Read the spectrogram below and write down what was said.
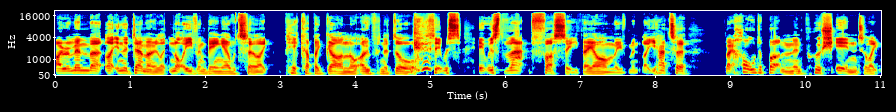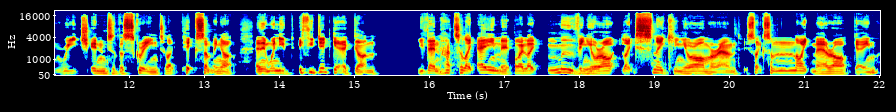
I remember like in the demo like not even being able to like pick up a gun or open a door. it was it was that fussy the arm movement. Like you had to like hold a button and push in to like reach into the screen to like pick something up, and then when you if you did get a gun. You then had to like aim it by like moving your art, like snaking your arm around. It's like some nightmare art game.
